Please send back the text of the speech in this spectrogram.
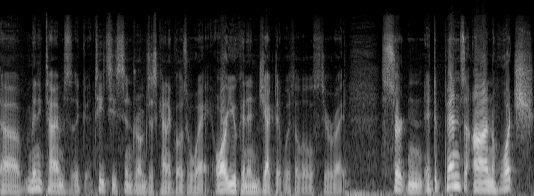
uh, many times the Tietze syndrome just kind of goes away, or you can inject it with a little steroid. Certain it depends on which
